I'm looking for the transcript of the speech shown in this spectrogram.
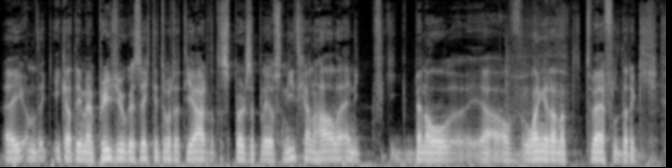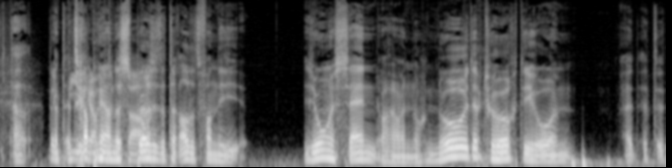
eh, omdat ik, ik had in mijn preview gezegd: dit wordt het jaar dat de Spurs de playoffs niet gaan halen. En ik, ik ben al, eh, ja, al langer aan het twijfelen dat ik. Ja, dat het het grappige aan de Spurs is dat er altijd van die jongens zijn waar we nog nooit hebben gehoord, die gewoon het, het, het-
